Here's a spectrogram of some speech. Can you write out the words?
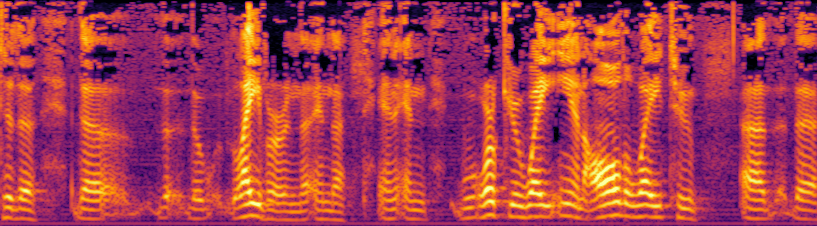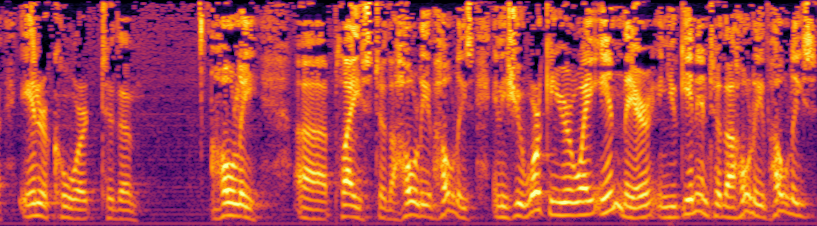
to the the the, the laver and the and the and, and work your way in all the way to uh, the inner court to the holy uh, place to the Holy of Holies. And as you're working your way in there and you get into the Holy of Holies,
